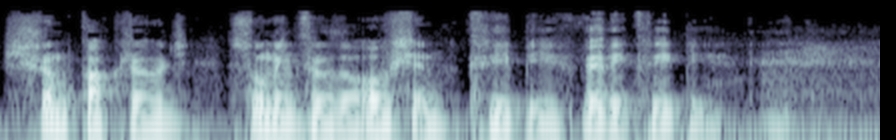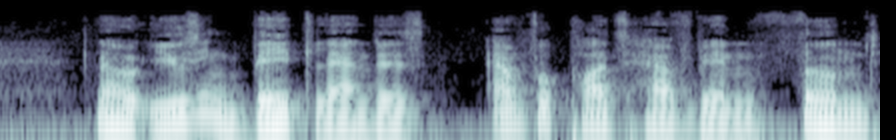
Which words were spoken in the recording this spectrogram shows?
shrimp cockroach swimming through the ocean. Creepy, very creepy. Now, using bait landers, amphipods have been filmed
